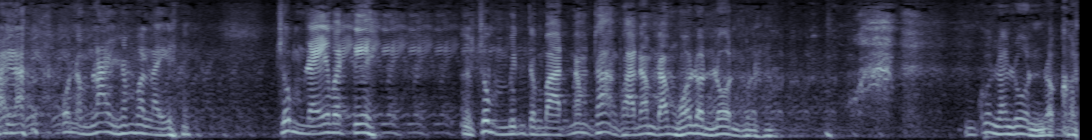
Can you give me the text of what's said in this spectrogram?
หันละคนนำไล่ทำอะไรซุ่มไหนวะตีซุ่มบินตบาดน้ำทางผ่าน้ำดำหัวล้นล้นคนคนละล้นหรอกคน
